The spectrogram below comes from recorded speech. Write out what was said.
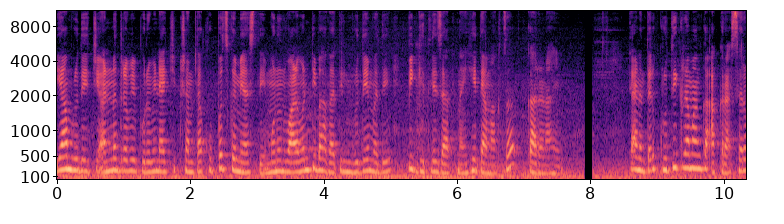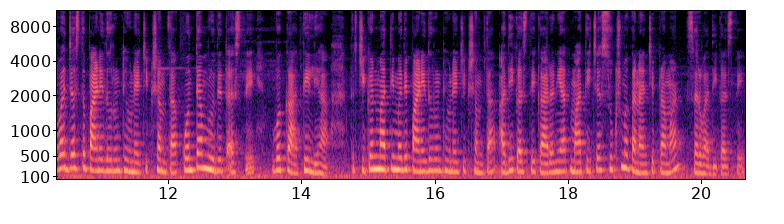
या मृदेची अन्नद्रव्ये पुरविण्याची क्षमता खूपच कमी असते. म्हणून वाळवंटी भागातील मृदेमध्ये पीक घेतले जात नाही हे त्यामागचं कारण आहे. त्यानंतर कृती क्रमांक अकरा सर्वात जास्त पाणी धरून ठेवण्याची क्षमता कोणत्या मृदेत असते व का ते लिहा. तर चिकण मातीमध्ये पाणी धरून ठेवण्याची क्षमता अधिक असते कारण यात मातीच्या सूक्ष्म कणांचे प्रमाण सर्वाधिक असते.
